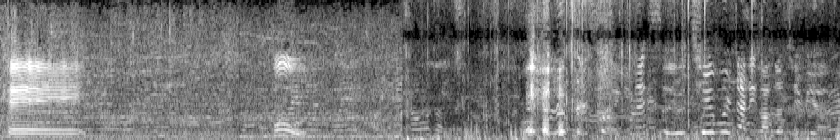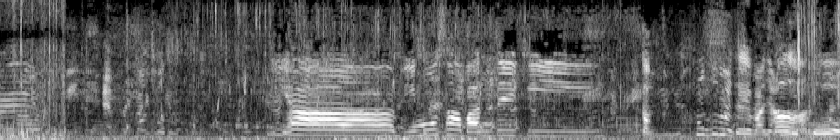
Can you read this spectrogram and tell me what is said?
오케이. 굿. 플렉스 7불짜리 감자칩이야. 이야, 미모사 만들기. 소금을 되게 많이 안안 넣고.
